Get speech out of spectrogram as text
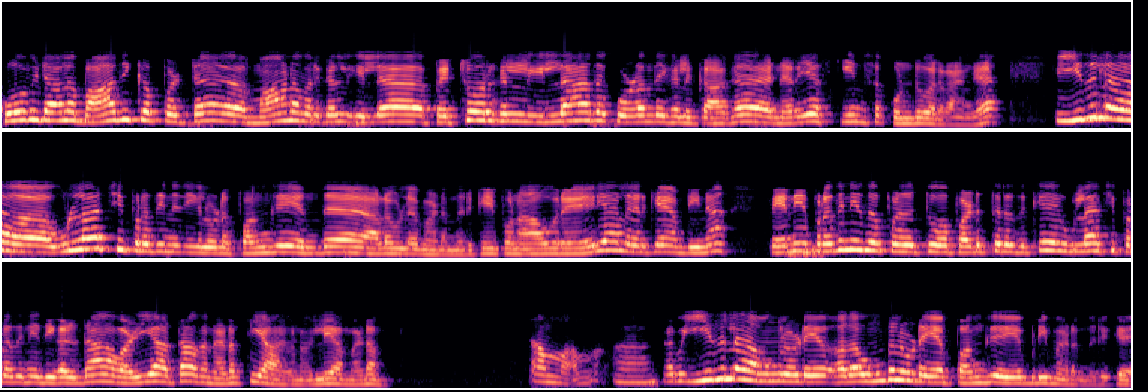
கோவிடால பாதிக்கப்பட்ட மாணவர்கள் இல்ல பெற்றோர்கள் இல்லாத குழந்தைகளுக்காக நிறைய ஸ்கீம்ஸை கொண்டு வர்றாங்க. இதுல உள்ளாட்சி பிரதிநிதிகளோட பங்கு எந்த அளவுல மேடம் இருக்கு? இப்போ நான் ஒரு ஏரியால இருக்கேன் அப்படின்னா இப்போ என்னை பிரதிநிதித்துவப்படுத்துறதுக்கு உள்ளாட்சி பிரதிநிதிகள் தான் வழியா தான் அதை நடத்தி ஆகணும் இல்லையா மேடம் ஆமா ஆமா. அப்ப இதுல அவங்களுடைய அதாவது உங்களுடைய பங்கு எப்படி மேடம் இருக்கு?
